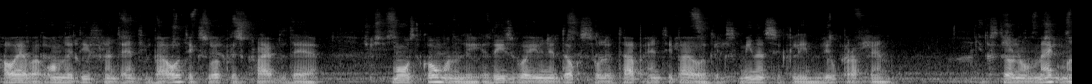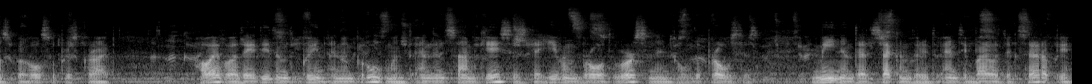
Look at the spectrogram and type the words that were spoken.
However, only different antibiotics were prescribed there. Most commonly, these were unidox solutab antibiotics, minocycline, vilprafen. External magmas were also prescribed. However, they didn't bring an improvement and in some cases they even brought worsening of the process, meaning that secondary to antibiotic therapy,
